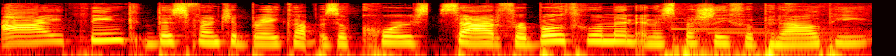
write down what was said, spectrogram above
I think this friendship breakup is, of course, sad for both women and especially for Penelope,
